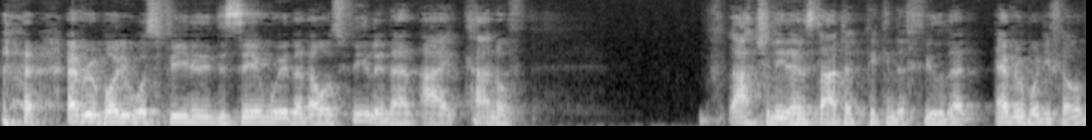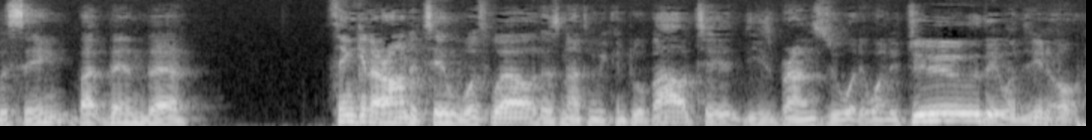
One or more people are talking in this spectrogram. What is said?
everybody was feeling the same way that I was feeling. And I kind of actually then started picking the feel that everybody felt the same. But then the thinking around the table was, well, there's nothing we can do about it. These brands do what they want to do. They want, you know,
